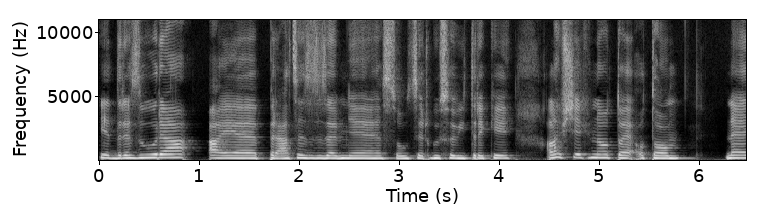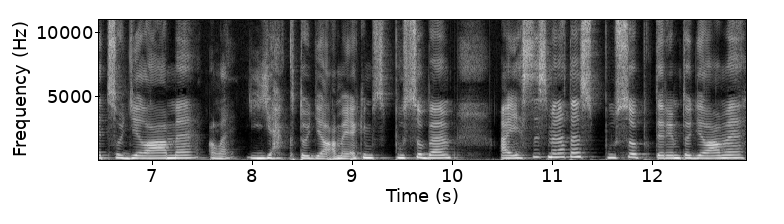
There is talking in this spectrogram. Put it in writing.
je drezura a je práce ze země, jsou cirkusové triky, ale všechno to je o tom, ne co děláme, ale jak to děláme, jakým způsobem a jestli jsme na ten způsob, kterým to děláme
